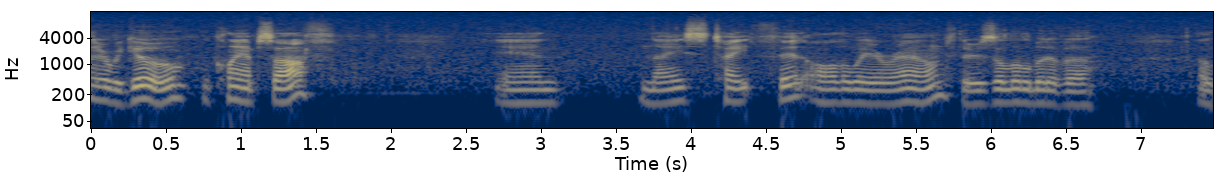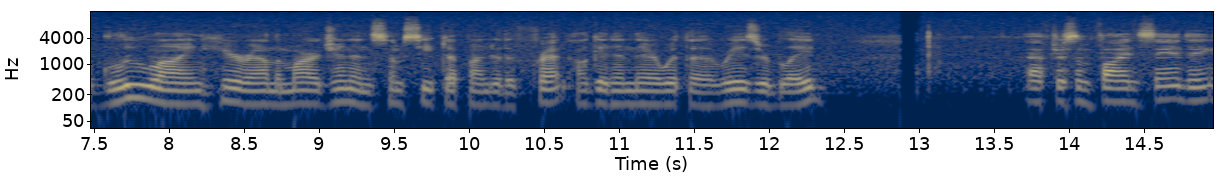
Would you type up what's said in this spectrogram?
There we go, the clamp's off and nice tight fit all the way around. There's a little bit of a a glue line here around the margin and some seeped up under the fret. I'll get in there with a razor blade. After some fine sanding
